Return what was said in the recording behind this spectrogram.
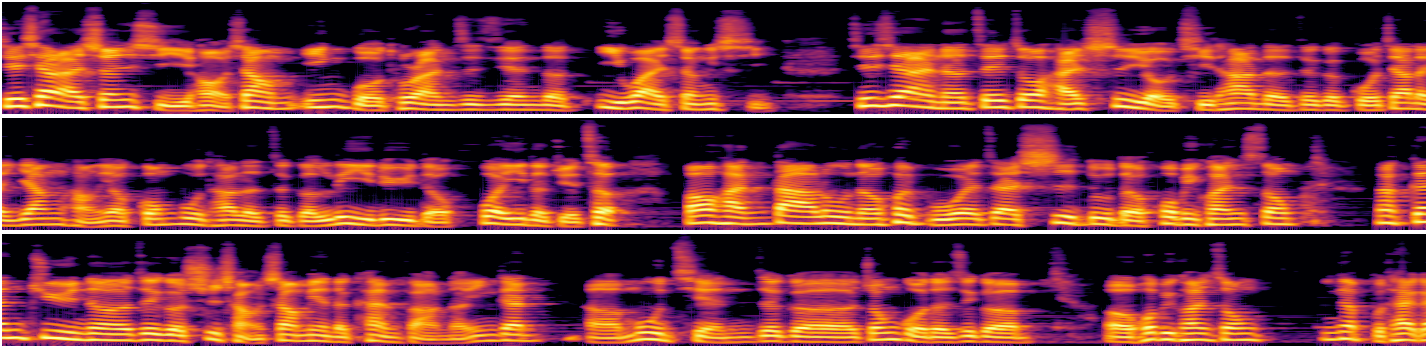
接下来升息哈，像英国突然之间的意外升息，接下来呢这周还是有其他的这个国家的央行要公布它的这个利率的会议的决策，包含大陆呢会不会在适度的货币宽松？那根据呢这个市场上面的看法呢，应该呃目前这个中国的这个呃货币宽松。应该不太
